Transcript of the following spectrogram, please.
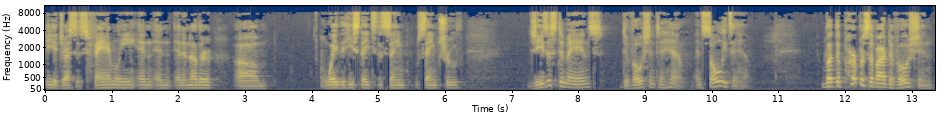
He addresses family in, in, in another um, way that he states the same same truth. Jesus demands devotion to him and solely to him. But the purpose of our devotion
